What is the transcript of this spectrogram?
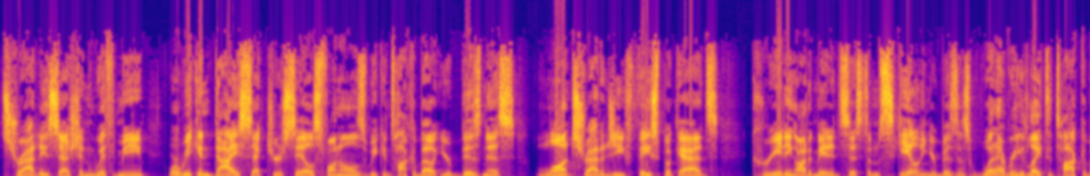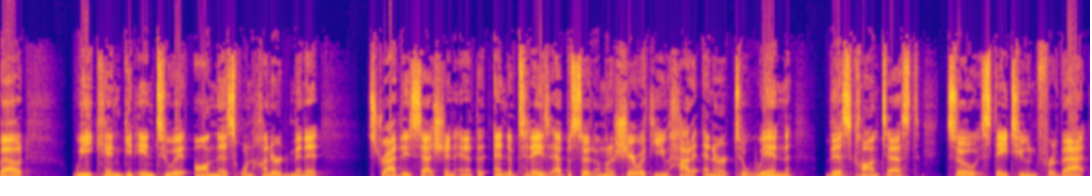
strategy session with me where we can dissect your sales funnels. We can talk about your business, launch strategy, Facebook ads, creating automated systems, scaling your business, whatever you'd like to talk about. We can get into it on this 100 minute strategy session. And at the end of today's episode, I'm going to share with you how to enter to win this contest. So stay tuned for that.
